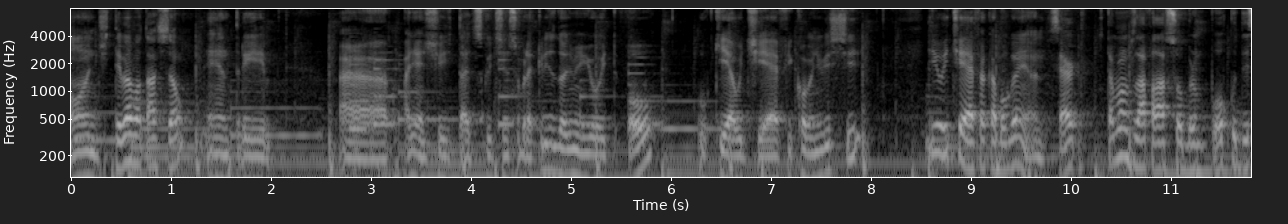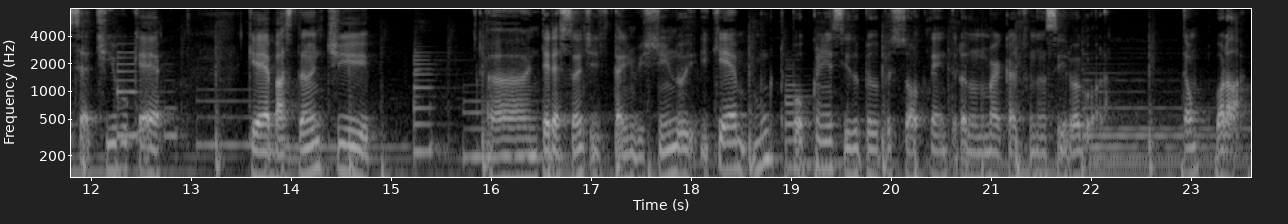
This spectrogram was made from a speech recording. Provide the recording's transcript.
onde teve a votação entre uh, a gente está discutindo sobre a crise de 2008 ou o que é o ETF e como investir. E o ETF acabou ganhando, certo? Então vamos lá falar sobre um pouco desse ativo que é que é bastante uh, interessante de estar investindo e que é muito pouco conhecido pelo pessoal que está entrando no mercado financeiro agora. Então, bora lá.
